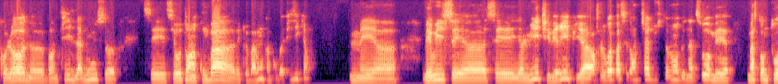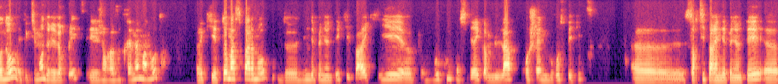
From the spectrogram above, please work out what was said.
Cologne, euh, Banfield, euh, c'est, c'est autant un combat avec le ballon qu'un combat physique. Hein. Mais, euh, mais oui, c'est, il y a lui, Echeverry, et puis alors je le vois passer dans le chat justement de Natsuo, mais Mastantuono, effectivement, de River Plate, et j'en rajouterai même un autre, qui est Thomas Parmo de d'Independiente, qui paraît qui est euh, pour beaucoup considéré comme la prochaine grosse pépite euh, sortie par Independiente, euh,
